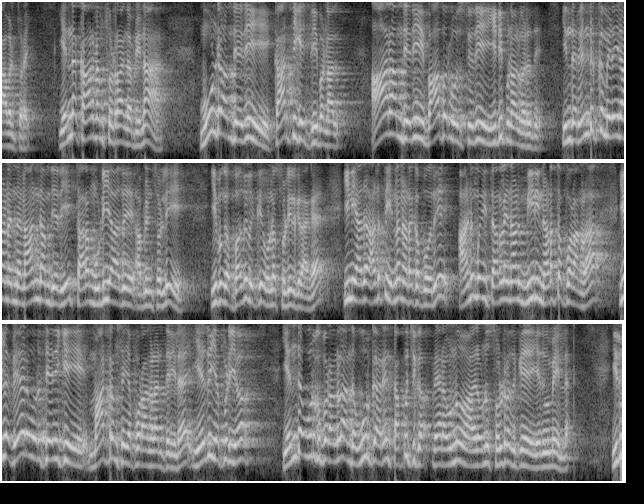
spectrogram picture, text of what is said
காவல்துறை. என்ன காரணம் சொல்கிறாங்க அப்படின்னா மூன்றாம் தேதி கார்த்திகை தீப நாள். ஆறாம் தேதி பாபர் மசூதி இடிப்பு நாள் வருது. இந்த ரெண்டுக்கும் இடையிலான இந்த நான்காம் தேதியை தர முடியாது அப்படின்னு சொல்லி இவங்க பதிலுக்கு ஒன்று சொல்லியிருக்கிறாங்க. இனி அது அடுத்து என்ன நடக்க போகுது? அனுமதி தரலைனாலும் மீறி நடத்த போகிறாங்களா இல்லை வேற ஒரு தேதிக்கு மாற்றம் செய்ய போகிறாங்களான்னு தெரியல. எது எப்படியோ எந்த ஊருக்கு போகிறாங்களோ அந்த ஊருக்காரையும் தப்பிச்சுக்க. வேற ஒன்றும் அதில் ஒன்றும் சொல்கிறதுக்கு எதுவுமே இல்லை. இது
